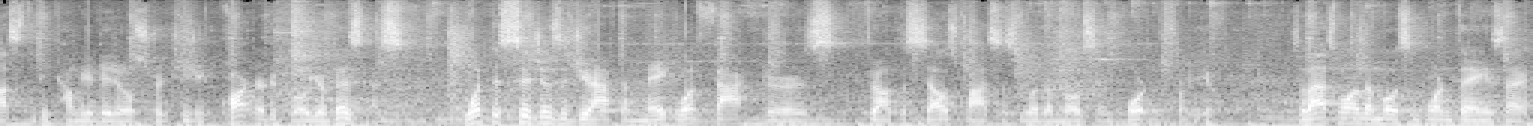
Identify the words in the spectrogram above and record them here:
us to become your digital strategic partner to grow your business? What decisions did you have to make? What factors throughout the sales process were the most important for you? So that's one of the most important things that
